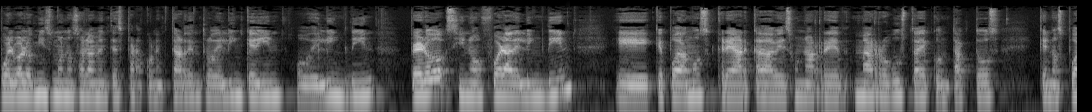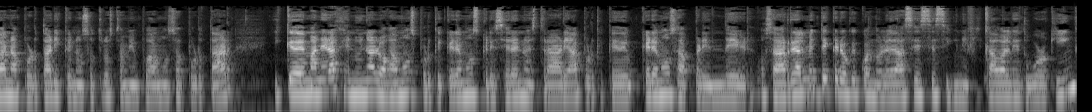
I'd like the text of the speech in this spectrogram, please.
vuelvo a lo mismo, no solamente es para conectar dentro de LinkedIn o de LinkedIn, pero si no fuera de LinkedIn, eh, que podamos crear cada vez una red más robusta de contactos que nos puedan aportar y que nosotros también podamos aportar y que de manera genuina lo hagamos porque queremos crecer en nuestra área, porque queremos aprender. O sea, realmente creo que cuando le das ese significado al networking,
